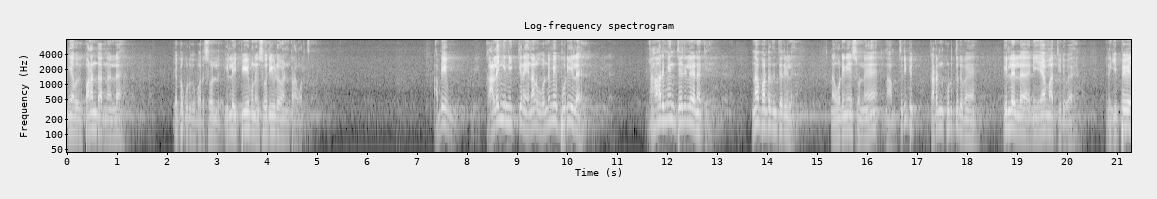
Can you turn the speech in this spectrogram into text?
நீ அவருக்கு பணம் தரணும்ல. எப்போ கொடுக்க போகிற சொல்லு. இல்லை இப்பயே உனக்கு சொறிவிட வேண்டான் ஒருத்தர் அப்படியே கலங்கி நிற்கிறேன் என்னால் ஒன்றுமே புரியல. யாருமே தெரியல எனக்கு. என்ன பண்ணுறதுன்னு தெரியல. நான் உடனே சொன்னேன் நான் திருப்பி கடன் கொடுத்துடுவேன். இல்லை இல்லை நீ ஏமாற்றிடுவ எனக்கு இப்போவே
